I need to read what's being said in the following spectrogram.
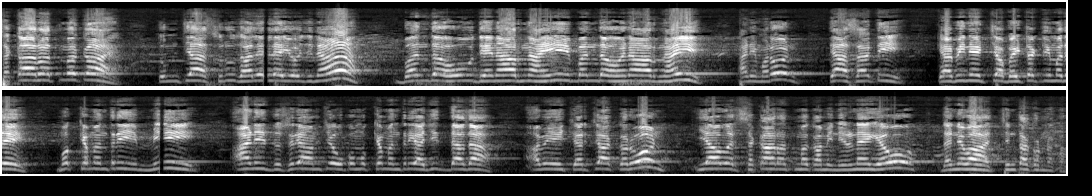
सकारात्मक आहे. तुमच्या सुरू झालेल्या योजना बंद होऊ देणार नाही बंद होणार नाही. आणि म्हणून त्यासाठी कॅबिनेटच्या बैठकीमध्ये मुख्यमंत्री मी आणि दुसरे आमचे उपमुख्यमंत्री अजितदादा आम्ही चर्चा करून यावर सकारात्मक आम्ही निर्णय घेऊ. धन्यवाद. चिंता करू नका.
